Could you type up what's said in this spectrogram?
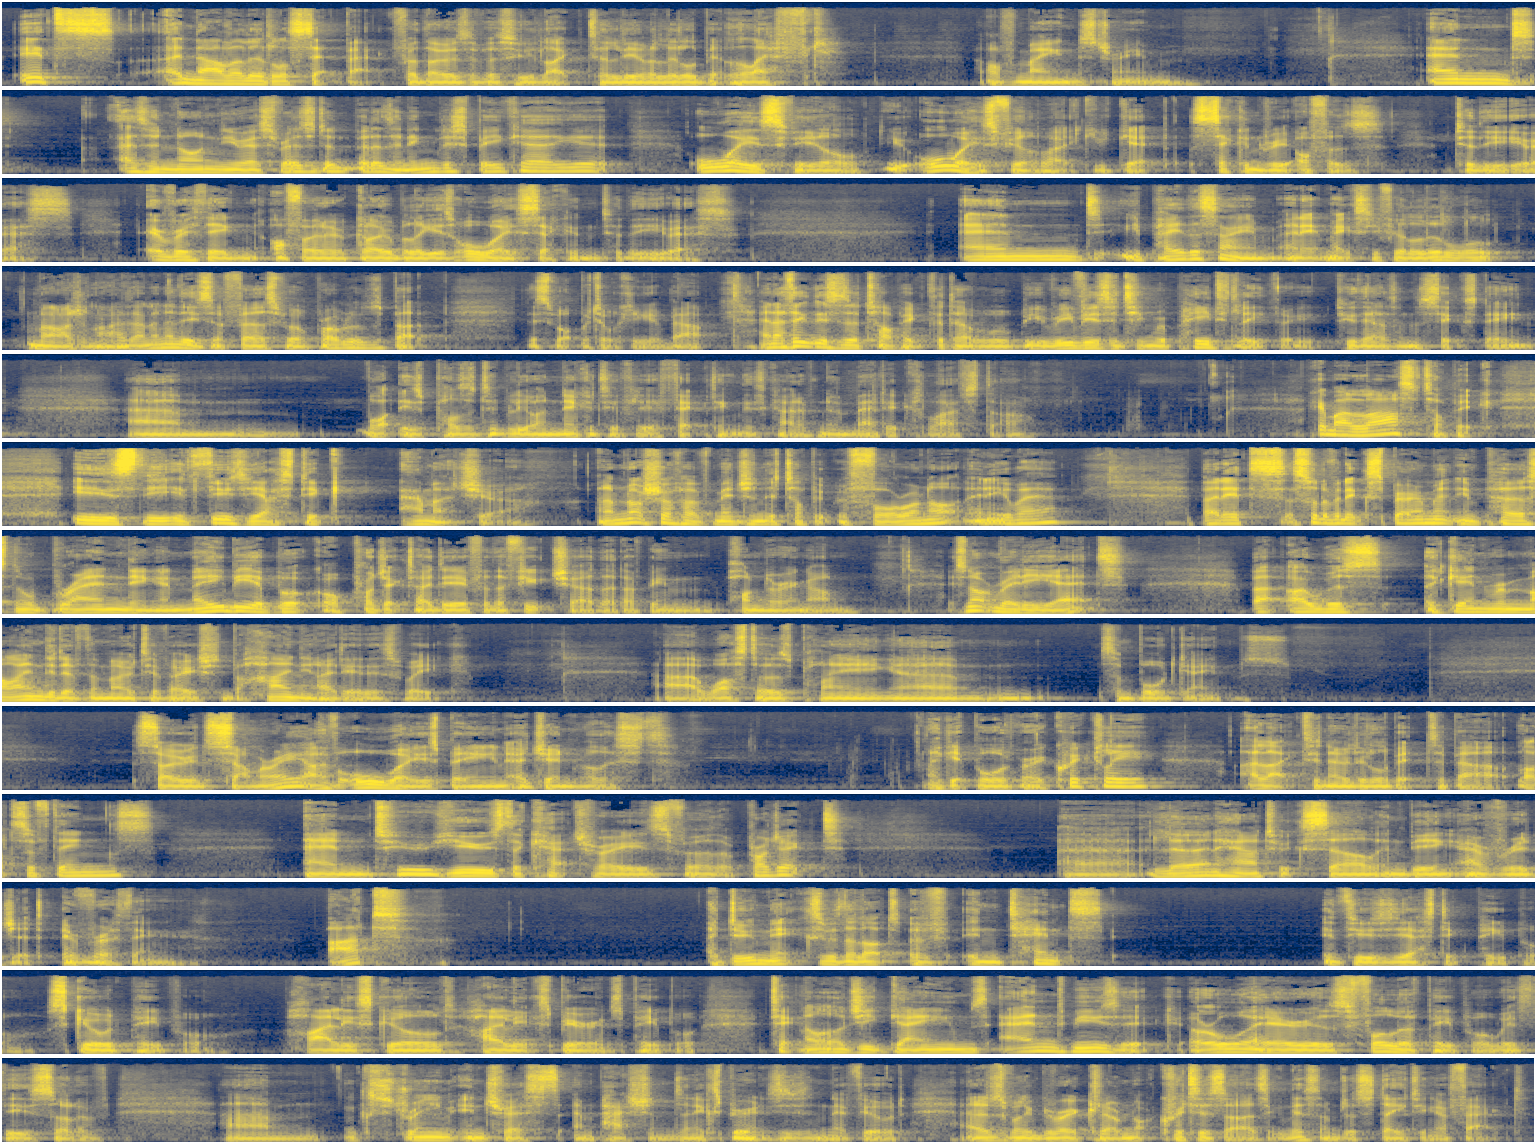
it's another little setback for those of us who like to live a little bit left of mainstream. And as a non-US resident, but as an English speaker, you always feel you always feel like you get secondary offers to the US. Everything offered globally is always second to the US. And you pay the same, and it makes you feel a little marginalised. And I know these are first world problems, but this is what we're talking about. And I think this is a topic that I will be revisiting repeatedly through 2016. Um, what is positively or negatively affecting this kind of nomadic lifestyle? Okay, my last topic is the enthusiastic amateur. I'm not sure if I've mentioned this topic before or not anywhere, But it's sort of an experiment in personal branding and maybe a book or project idea for the future that I've been pondering on. It's not ready yet, but I was again reminded of the motivation behind the idea this week uh, whilst I was playing um, some board games. So, in summary, I've always been a generalist. I get bored very quickly. I like to know a little bits about lots of things. And to use the catchphrase for the project, uh, learn how to excel in being average at everything. But I do mix with a lot of intense, enthusiastic people, skilled people, highly skilled, highly experienced people. Technology, games, and music are all areas full of people with these sort of um, extreme interests and passions and experiences in their field. And I just want to be very clear I'm not criticizing this, I'm just stating a fact.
